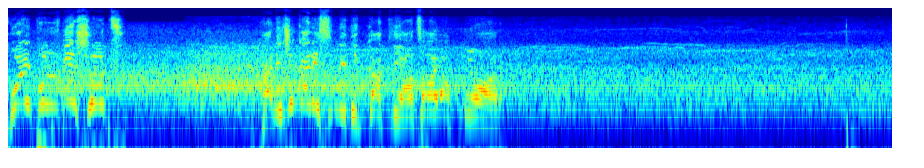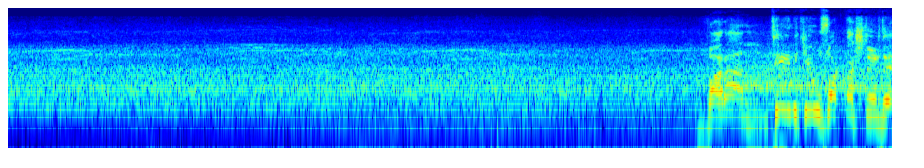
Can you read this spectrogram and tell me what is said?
Gol pozisyonu bir şut. Kaleci kalesinde dikkatli hata yapmıyor. Varan tehlikeyi uzaklaştırdı.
